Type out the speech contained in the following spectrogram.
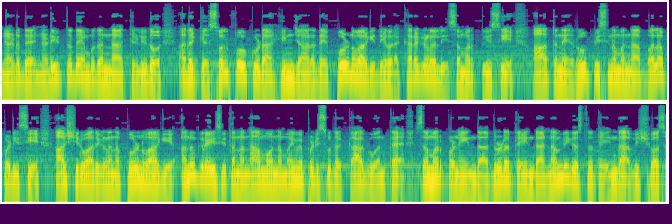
ನಡೆದೇ ನಡೆಯುತ್ತದೆ ಎಂಬುದನ್ನು ತಿಳಿದು ಅದಕ್ಕೆ ಸ್ವಲ್ಪವೂ ಕೂಡ ಹಿಂಜಾರದೆ ಪೂರ್ಣವಾಗಿ ದೇವರ ಕರಗಳಲ್ಲಿ ಸಮರ್ಪಿಸಿ, ಆತನೇ ರೂಪಿಸಿ ನಮ್ಮನ್ನು ಬಲಪಡಿಸಿ, ಆಶೀರ್ವಾದಗಳನ್ನು ಪೂರ್ಣವಾಗಿ ಅನುಗ್ರಹಿಸಿ ತನ್ನ ನಾಮವನ್ನು ಮಹಿಮೆಪಡಿಸುವುದಕ್ಕಾಗುವಂತೆ ಸಮರ್ಪಣೆಯಿಂದ, ದೃಢತೆಯಿಂದ, ನಂಬಿಗಸ್ತತೆಯಿಂದ, ವಿಶ್ವಾಸ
